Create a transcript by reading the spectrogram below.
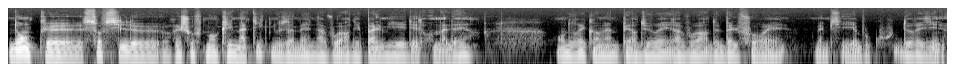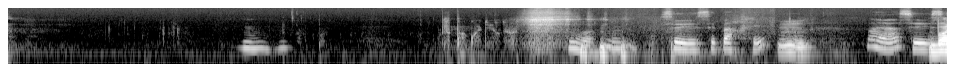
Donc, euh, sauf si le réchauffement climatique nous amène à voir des palmiers et des dromadaires, on devrait quand même perdurer à voir de belles forêts, même s'il y a beaucoup de résineux. Mhm. Je sais pas quoi dire d'autre. Ouais. c'est, parfait. Voilà, c'est, Voilà.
